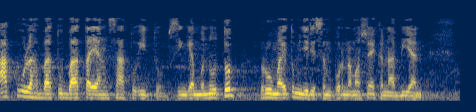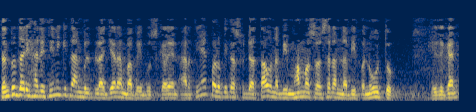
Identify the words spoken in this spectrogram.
akulah batu bata yang satu itu. Sehingga menutup rumah itu menjadi sempurna, maksudnya kenabian. Tentu dari hadis ini kita ambil pelajaran Bapak Ibu sekalian. Artinya kalau kita sudah tahu Nabi Muhammad SAW Nabi penutup, gitu kan?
